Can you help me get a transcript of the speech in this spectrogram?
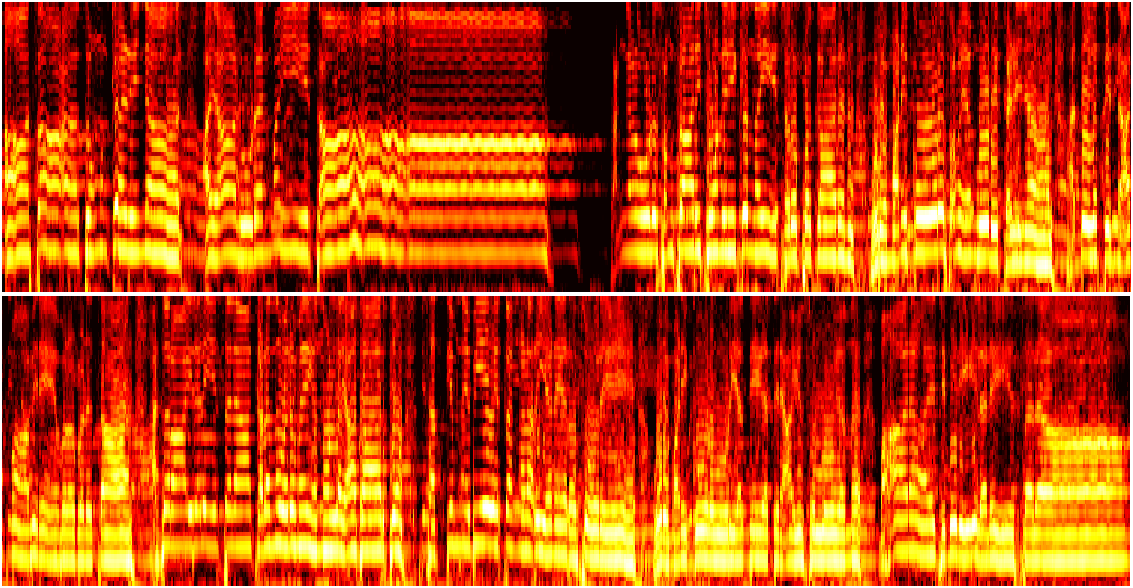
ആ സാഅത്തും കഴിഞ്ഞാൽ അയാളുടൻ മയ്യത്താ. തങ്ങളോട് സംസാരിച്ചുകൊണ്ടിരിക്കുന്ന ഈ ചെറുപ്പക്കാരൻ ഒരു മണിക്കൂർ സമയം കൂടി കഴിഞ്ഞാൽ അദ്ദേഹത്തിന്റെ ആത്മാവിനെ പുറപ്പെടുത്താൻ അസറായി അലൈഹിസ്സലാം കടന്നു വരുമേ എന്നുള്ള യാഥാർത്ഥ്യം സത്യം നബിയെ തങ്ങൾ അറിയണേ റസൂലേ. ഒരു മണിക്കൂർ കൂടി അദ്ദേഹത്തിന് ആയുസുള്ളൂ എന്ന് മഹാനായ ജിബിരിയിൽ അലൈഹിസ്സലാം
